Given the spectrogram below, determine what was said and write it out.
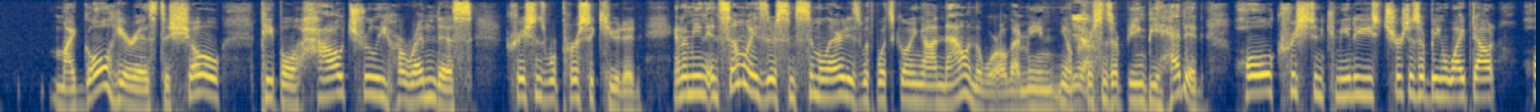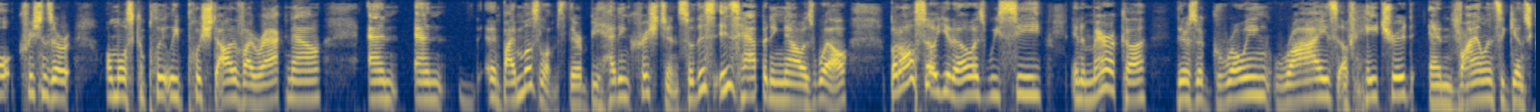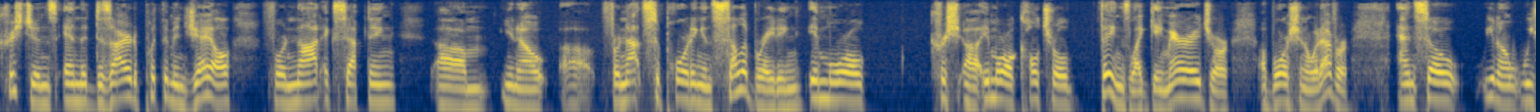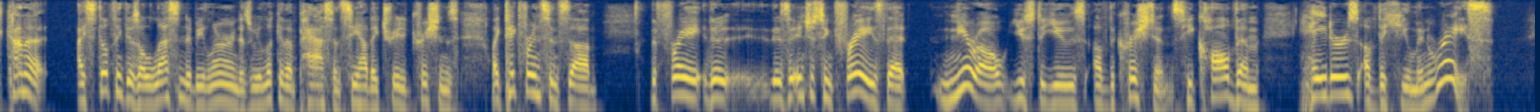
my goal here is to show people how truly horrendous Christians were persecuted. And I mean, in some ways, there's some similarities with what's going on now in the world. I mean, you know, yeah. Christians are being beheaded. Whole Christian communities, churches are being wiped out. Whole Christians are almost completely pushed out of Iraq now. And, and, and by Muslims, they're beheading Christians. So this is happening now as well. But also, you know, as we see in America, there's a growing rise of hatred and violence against Christians and the desire to put them in jail for not accepting, um, you know, uh, for not supporting and celebrating immoral, uh, immoral cultural things like gay marriage or abortion or whatever. And so, you know, we kind of I still think there's a lesson to be learned as we look in the past and see how they treated Christians. Like, take for instance, uh, the phrase. There, there's an interesting phrase that Nero used to use of the Christians. He called them haters of the human race.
